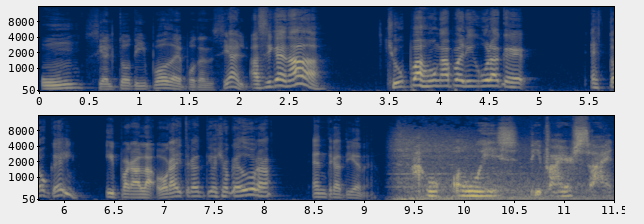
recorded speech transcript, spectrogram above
un cierto tipo de potencial. Así que nada, Chupa es una película que está ok. Y para la hora y 38 que dura, entretiene. I will always be by your side.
